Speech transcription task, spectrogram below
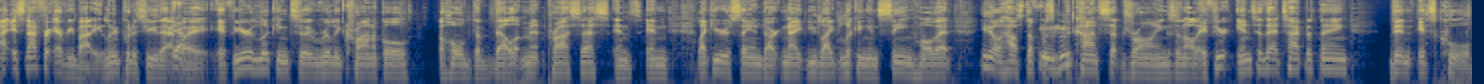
I- it's not for everybody. Let me put it to you that Yeah. way. If you're looking to really chronicle the whole development process and and like you were saying Dark Knight you like looking and seeing all that you know how stuff was Mhm. the concept drawings and all if you're into that type of thing then it's cool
